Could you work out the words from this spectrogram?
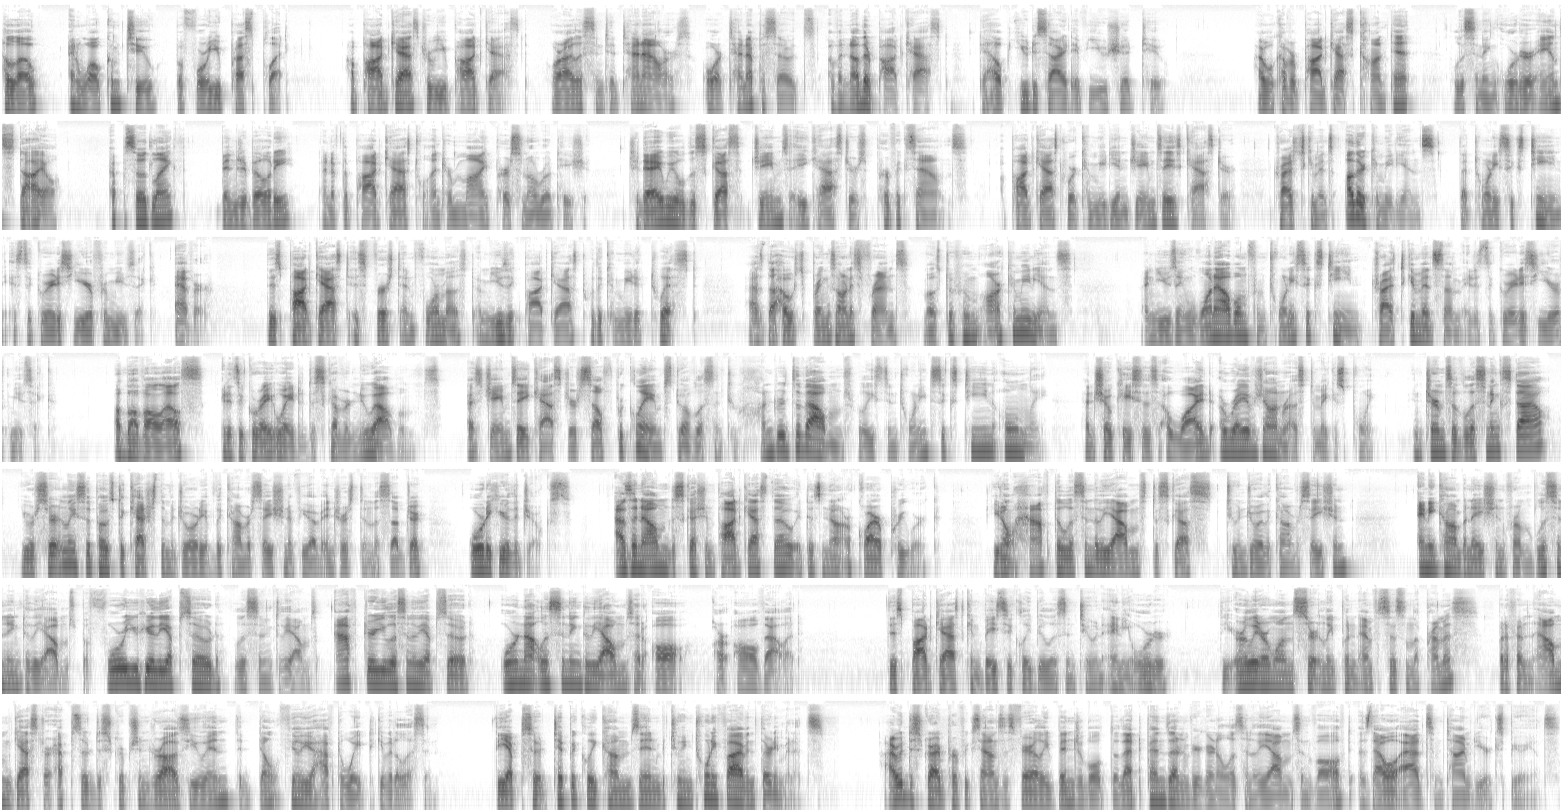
Hello, and welcome to Before You Press Play, a podcast review podcast where I listen to 10 hours or 10 episodes of another podcast to help you decide if you should too. I will cover podcast content, listening order and style, episode length, bingeability, and if the podcast will enter my personal rotation. Today we will discuss James Acaster's Perfect Sounds, a podcast where comedian James Acaster tries to convince other comedians that 2016 is the greatest year for music ever. This podcast is first and foremost a music podcast with a comedic twist, as the host brings on his friends, most of whom are comedians, and using one album from 2016 tries to convince them it is the greatest year of music. Above all else, it is a great way to discover new albums, as James Acaster self proclaims to have listened to hundreds of albums released in 2016 only and showcases a wide array of genres to make his point. In terms of listening style, you are certainly supposed to catch the majority of the conversation if you have interest in the subject, or to hear the jokes. As an album discussion podcast, though, it does not require pre work. You don't have to listen to the albums discussed to enjoy the conversation. Any combination from listening to the albums before you hear the episode, listening to the albums after you listen to the episode, or not listening to the albums at all are all valid. This podcast can basically be listened to in any order. The earlier ones certainly put an emphasis on the premise, but if an album guest or episode description draws you in, then don't feel you have to wait to give it a listen. The episode typically comes in between 25 and 30 minutes. I would describe Perfect Sounds as fairly bingeable, though that depends on if you're going to listen to the albums involved, as that will add some time to your experience.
